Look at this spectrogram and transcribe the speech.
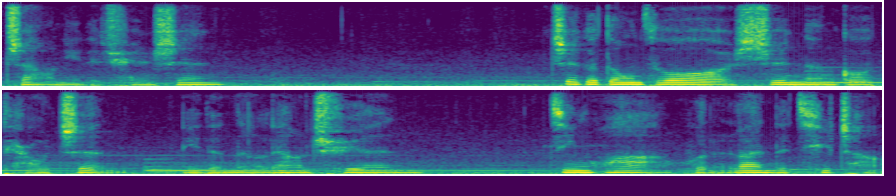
罩你的全身。这个动作是能够调整你的能量圈，净化混乱的气场。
